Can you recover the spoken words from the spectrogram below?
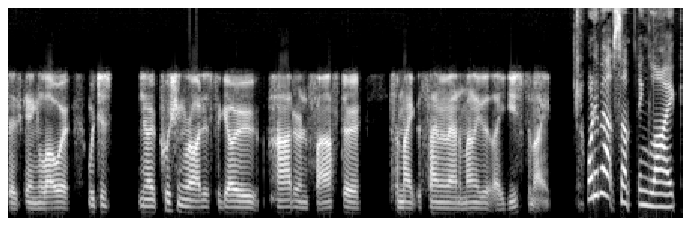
said, is getting lower, which is, you know, pushing riders to go harder and faster to make the same amount of money that they used to make. What about something like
